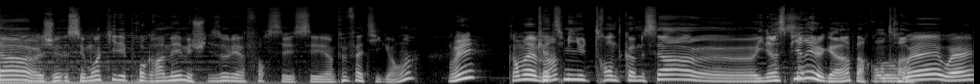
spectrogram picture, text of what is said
Voilà, je- c'est moi qui l'ai programmé, mais je suis désolé, à force, c'est- un peu fatigant. hein. Oui, quand même. 4 hein. minutes 30 comme ça, euh, il est inspiré Ça- le gars, hein, par contre. Ouais, ouais.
